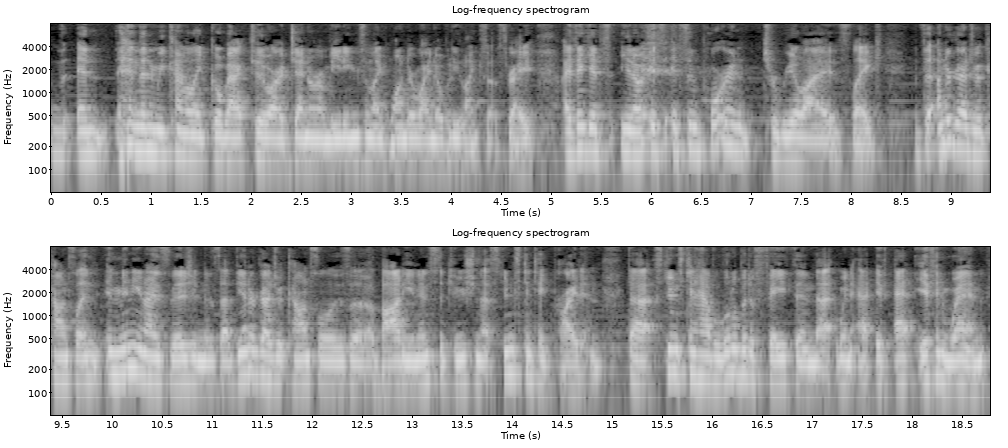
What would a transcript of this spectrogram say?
and and then we kind of like go back to our general meetings and like wonder why nobody likes us right? I think it's you know it's it's important to realize like the undergraduate council and, and Minnie and I's vision is that the undergraduate council is a, a, body, an institution that students can take pride in, that students can have a little bit of faith in. That when if if and when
